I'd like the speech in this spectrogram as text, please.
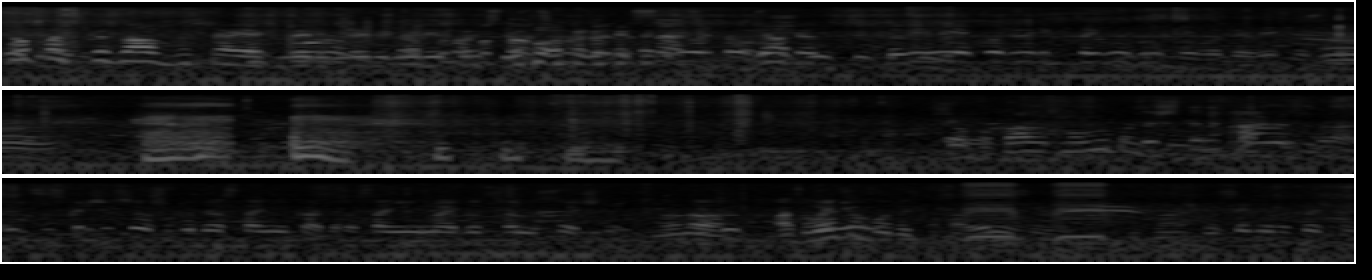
Хто підказав би ще, як не репортер? До війни я кожен рік пайову групу водив. Що, покажуть малу? Це ж ти не кажеш. Це, скоріше всього, що буде останній кадр. Останній має бути саме сочний. Ну да. А коли будуть? Ну, сьогодні ні.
